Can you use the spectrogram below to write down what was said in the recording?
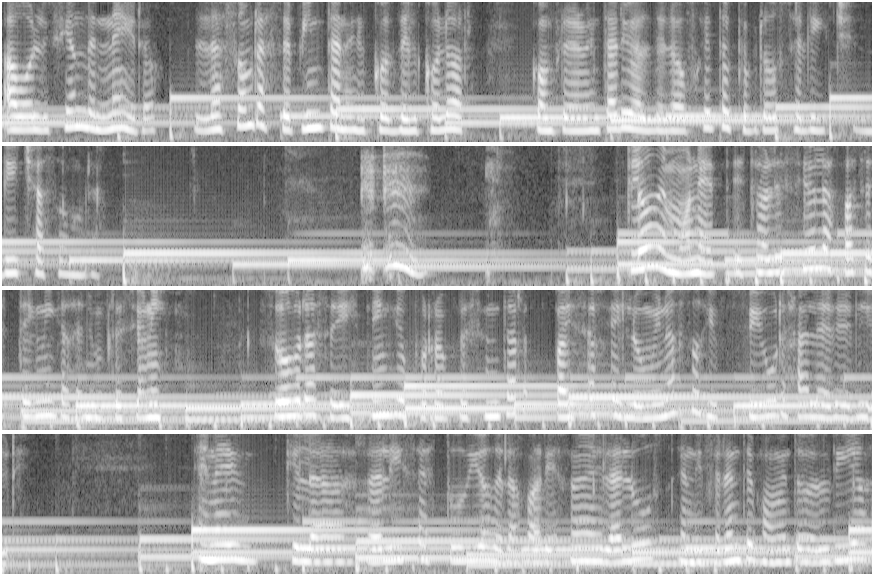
Abolición del negro. Las sombras se pintan el del color, complementario al del objeto que produce dicha sombra. Claude Monet estableció las bases técnicas del impresionismo. Su obra se distingue por representar paisajes luminosos y figuras al aire libre. En el que realiza estudios de las variaciones de la luz en diferentes momentos del día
